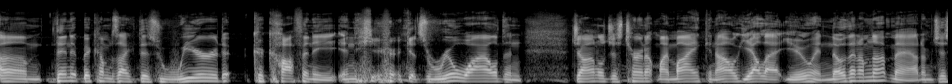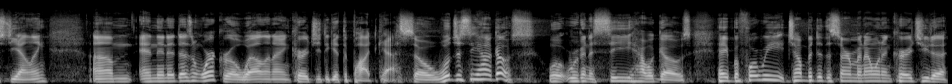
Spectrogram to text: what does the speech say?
um, then it becomes like this weird cacophony in here. It gets real wild, and John will just turn up my mic and I'll yell at you and know that I'm not mad. I'm just yelling. Um, and then it doesn't work real well, and I encourage you to get the podcast. So we'll just see how it goes. we we are going to see how it goes. Hey, before we jump into the sermon, I want to encourage you to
